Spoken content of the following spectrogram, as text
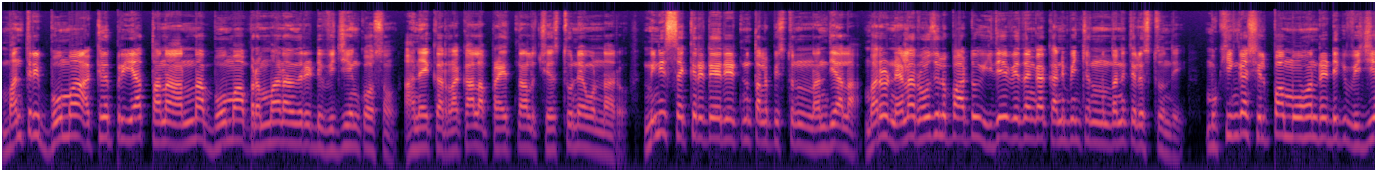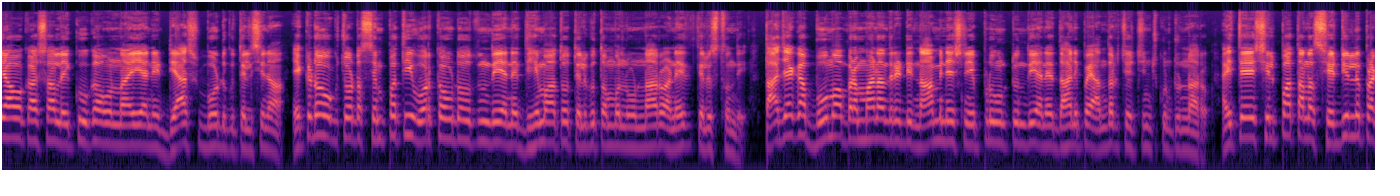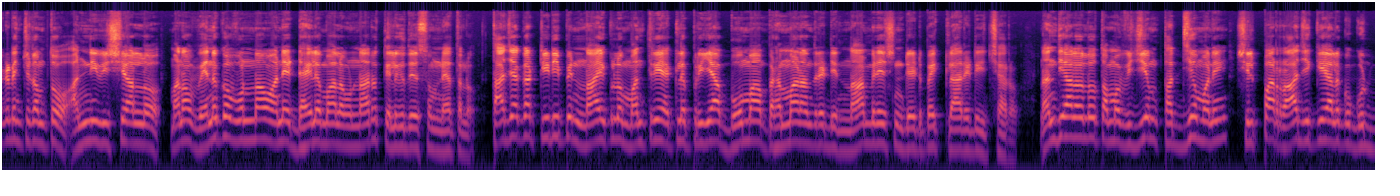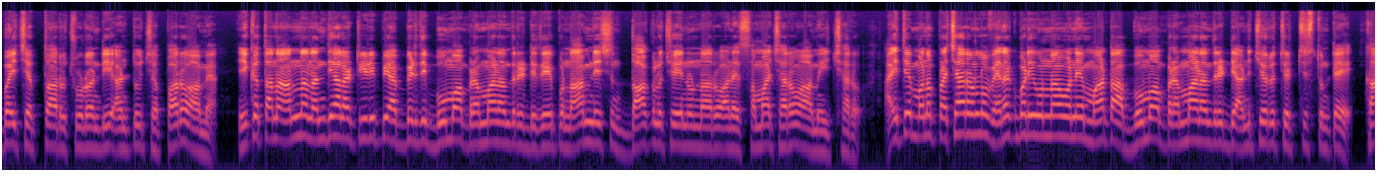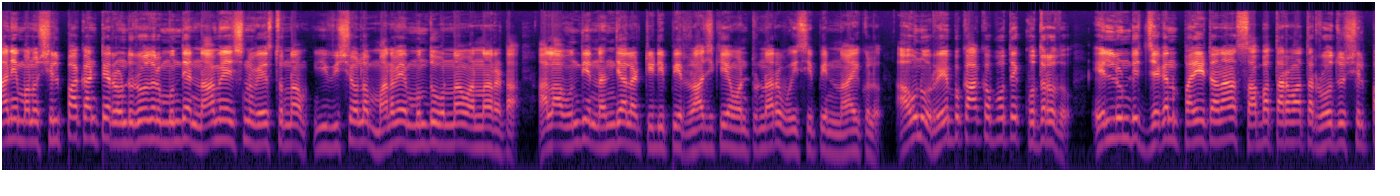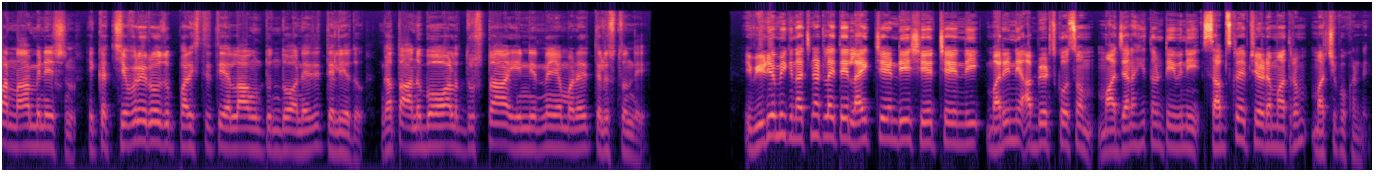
మంత్రి భూమా అఖిలప్రియ తన అన్న భూమా బ్రహ్మానందరెడ్డి విజయం కోసం అనేక రకాల ప్రయత్నాలు చేస్తూనే ఉన్నారు. మినీ సెక్రటేరియట్ను తలపిస్తున్న నంద్యాల మరో నెల రోజుల పాటు ఇదే విధంగా కనిపించనుందని తెలుస్తుంది. ముఖ్యంగా శిల్పా మోహన్ రెడ్డికి విజయావకాశాలు ఎక్కువగా ఉన్నాయి అని డాష్ బోర్డుకు తెలిసిన ఎక్కడో ఒక చోట సింపతి వర్కౌట్ అవుతుంది అనే ధీమాతో తెలుగు తమ్ముళ్ళు ఉన్నారు అనేది తెలుస్తుంది. తాజాగా భూమా బ్రహ్మానంద రెడ్డి నామినేషన్ ఎప్పుడు ఉంటుంది అనే దానిపై అందరూ చర్చించుకుంటున్నారు. అయితే శిల్ప తన షెడ్యూల్ను ప్రకటించడంతో అన్ని విషయాల్లో మనం వెనుక ఉన్నాం అనే డైలమాలో ఉన్నారు తెలుగుదేశం నేతలు. తాజాగా టీడీపీ నాయకులు మంత్రి అఖిలప్రియ భూమా బ్రహ్మానంద రెడ్డి నామినేషన్ డేట్పై క్లారిటీ ఇచ్చారు. నంద్యాలలో తమ విజయం తథ్యమని శిల్ప రాజకీయాలకు గుడ్ బై చెప్తారు చూడండి అంటూ చెప్పారు ఆమె. ఇక తన అన్న నంద్యాల టీడీపీ అభ్యర్థి భూమా బ్రహ్మానందరెడ్డి రేపు నామినేషన్ దాఖలు చేయనున్నారు అనే సమాచారం ఆమె ఇచ్చారు. అయితే మనం ప్రచారంలో వెనకబడి ఉన్నామనే మాట భూమా బ్రహ్మానందరెడ్డి అనుచరులు చర్చిస్తుంటే కానీ మనం శిల్ప కంటే రెండు రోజుల ముందే నామినేషన్ వేస్తున్నాం ఈ విషయంలో మనమే ముందు ఉన్నాం అన్నారట. అలా ఉంది నంద్యాల టీడీపీ రాజకీయం అంటున్నారు వైసీపీ నాయకులు. అవును రేపు కాకపోతే కుదరదు. ఎల్లుండి జగన్ పర్యటన సభ తర్వాత రోజు శిల్ప నామినేషన్. ఇక చివరి రోజు పరిస్థితి ఎలా ఉంటుందో అనేది తెలియదు. గత అనుభవాల దృష్ట్యా ఈ నిర్ణయం అనేది తెలుస్తుంది. ఈ వీడియో మీకు నచ్చినట్లయితే లైక్ చేయండి షేర్ చేయండి. మరిన్ని అప్డేట్స్ కోసం మా జనహితం టీవీని సబ్స్క్రైబ్ చేయడం మాత్రం మర్చిపోకండి.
